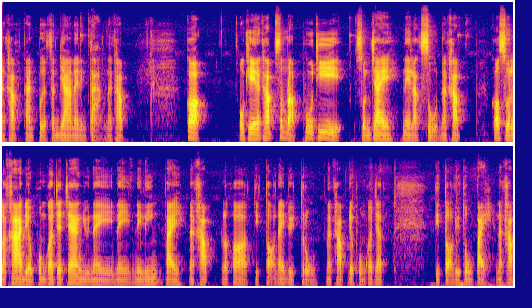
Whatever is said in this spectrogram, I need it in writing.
นะครับ การเปิดสัญญาณอะไรต่างๆนะครับ ก็ โอเคนะครับสำหรับผู้ที่สนใจในหลักสูตรนะครับ ก็ส่วนราคาเดี๋ยวผมก็จะแจ้งอยู่ในในในลิงก์ไปนะครับ แล้วก็ติดต่อได้โดยตรงนะครับ เดี๋ยวผมก็จะติดต่อโดยตรงไปนะครับ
